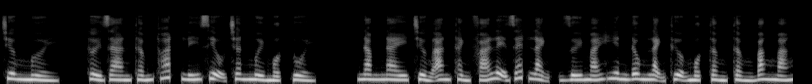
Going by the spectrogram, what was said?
chương 10, thời gian thấm thoát Lý Diệu chân 11 tuổi. Năm nay Trường An thành phá lệ rét lạnh, dưới mái hiên đông lạnh thượng một tầng tầng băng máng,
